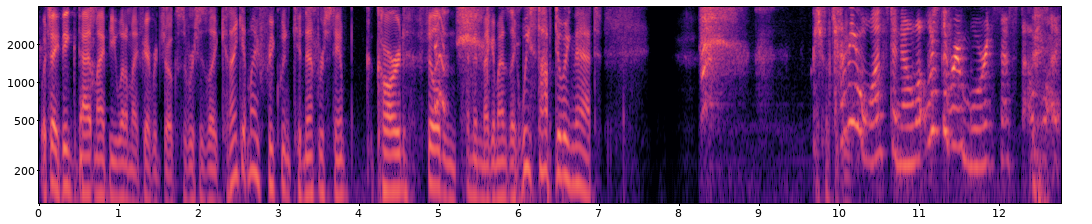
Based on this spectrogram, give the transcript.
Which I think that might be one of my favorite jokes, where she's like, "Can I get my frequent kidnapper stamp card filled?" And, and then Megamind's like, "We stopped doing that." of wants to know what was the reward system like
